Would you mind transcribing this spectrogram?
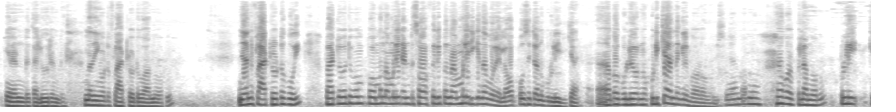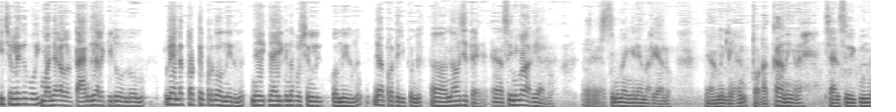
ഇങ്ങനെ ഉണ്ട് കലൂരുണ്ട് എന്നാൽ ഇങ്ങോട്ട് ഫ്ലാറ്റിലോട്ട് പോകാന്ന് പറഞ്ഞു. ഞാൻ ഫ്ലാറ്റിലോട്ട് പോയി. ഫ്ലാറ്റിലോട്ട് പോകുമ്പോൾ നമ്മൾ ഈ രണ്ട് സോഫയിൽ ഇപ്പം നമ്മൾ ഇരിക്കുന്ന പോലെയല്ല ഓപ്പോസിറ്റ് ആണ് പുള്ളി ഇരിക്കുന്നത് അപ്പോൾ പുള്ളി പറഞ്ഞു കുടിക്കാൻ എന്തെങ്കിലും വേണമെന്ന് ചോദിച്ചു. ഞാൻ പറഞ്ഞു ആ കുഴപ്പമില്ലാന്ന് പറഞ്ഞു. പുള്ളി കിച്ചണിലേക്ക് പോയി. മഞ്ഞ കളർ ടാങ്ക് കലക്കിയിട്ട് കൊണ്ടുവന്നു. പുള്ളി എന്റെ തൊട്ടിപ്പുറത്ത് വന്നിരുന്നു. ഞാൻ ഞാൻ ഇരിക്കുന്ന പൊസിഷനിൽ വന്നിരുന്നു. ഞാൻ അപ്പുറത്തിരിപ്പുണ്ട് ആ, നവജിത്തെ സിനിമ അറിയാലോ? സിനിമ എങ്ങനെയാണെന്ന് അറിയാലോ? ഞാനില്ല ഞാൻ തുടക്കാണ് ഇങ്ങനെ ചാൻസ് ചോദിക്കുന്ന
